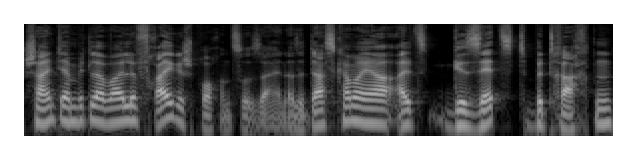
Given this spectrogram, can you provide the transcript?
scheint ja mittlerweile freigesprochen zu sein. Also das kann man ja als gesetzt betrachten,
